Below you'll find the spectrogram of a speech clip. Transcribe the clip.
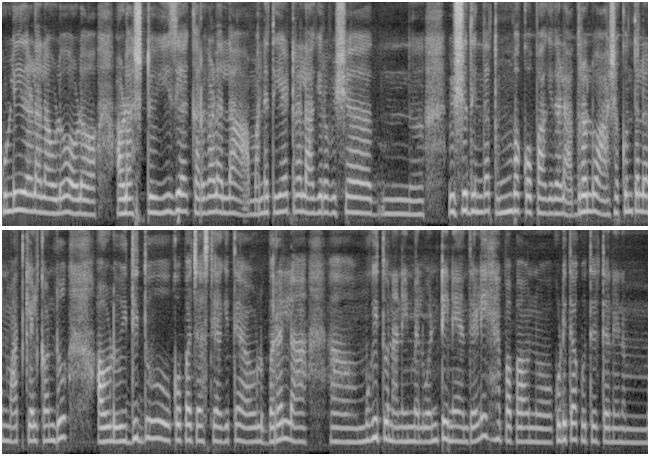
ಕುಳ್ಳಿ ಇದ್ದಾಳಲ್ಲ ಅವಳು ಅವಳು ಅವಳು ಅಷ್ಟು ಈಸಿಯಾಗಿ ಕರ್ಗಳಲ್ಲ. ಮೊನ್ನೆ ಥಿಯೇಟ್ರಲ್ಲಿ ಆಗಿರೋ ವಿಷಯ ವಿಷಯದಿಂದ ತುಂಬ ಕೋಪ ಆಗಿದ್ದಾಳೆ. ಅದರಲ್ಲೂ ಆ ಶಕುಂತಲನ ಮಾತು ಕೇಳ್ಕೊಂಡು, ಅವಳು ಇದ್ದಿದ್ದು ಕೋಪ ಜಾಸ್ತಿ ಆಗುತ್ತೆ, ಅವಳು ಬರಲ್ಲ ಮುಗೀತು, ನಾನು ಇನ್ಮೇಲೆ ಒಂಟಿನೇ ಅಂತೇಳಿ, ಪಾಪ ಅವನು ಕುಡಿತಾ ಕೂತಿರ್ತಾನೆ ನಮ್ಮ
